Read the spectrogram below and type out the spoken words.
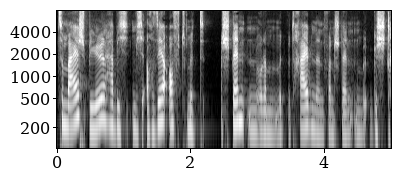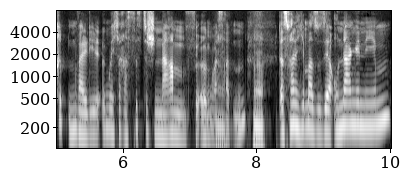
zum Beispiel habe ich mich auch sehr oft mit Ständen oder mit Betreibenden von Ständen gestritten, weil die irgendwelche rassistischen Namen für irgendwas hatten. ja. Das fand ich immer so sehr unangenehm.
